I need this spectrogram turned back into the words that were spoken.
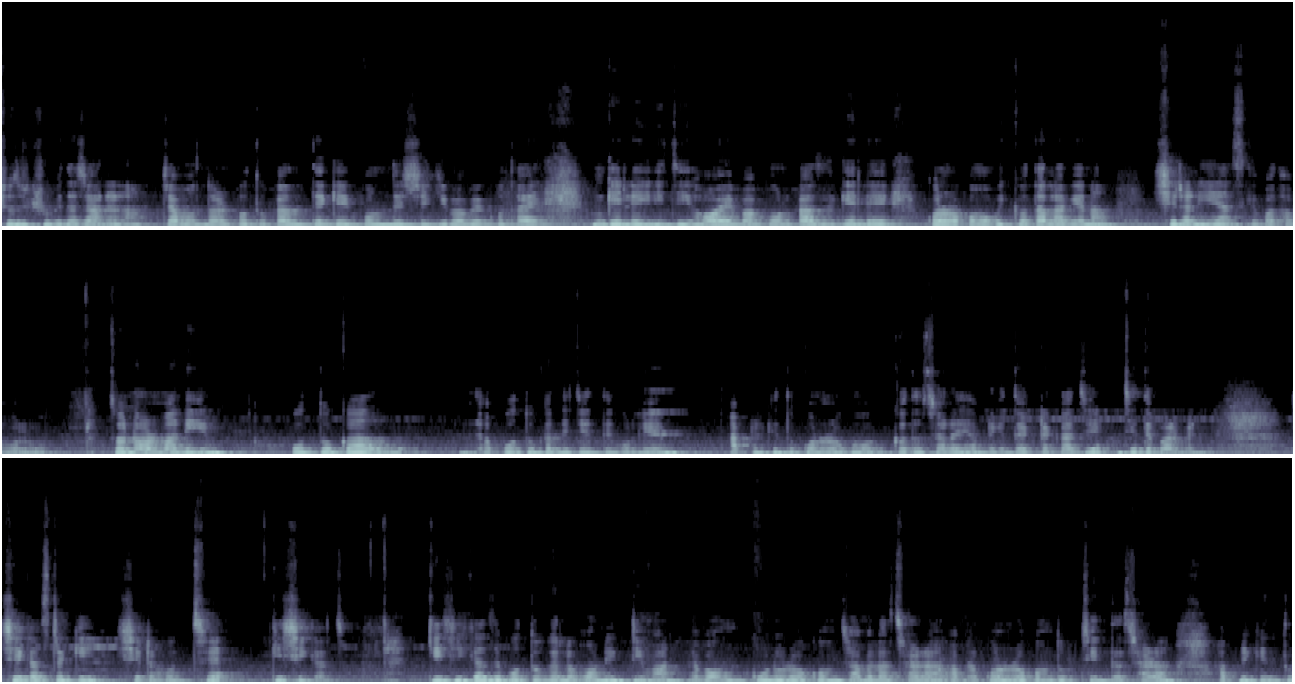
সুযোগ সুবিধা জানে না। যেমন ধর পর্তুগাল থেকে কোন দেশে কীভাবে কোথায় গেলে ইজি হয় বা কোন কাজে গেলে কোনো রকম অভিজ্ঞতা লাগে না, সেটা নিয়ে আজকে কথা বলব। তো নর্মালি পর্তুগাল, পর্তুগালে যেতে হলে আপনার কিন্তু কোনো রকম অভিজ্ঞতা ছাড়াই আপনি কিন্তু একটা কাজে যেতে পারবেন। সেই কাজটা কি? সেটা হচ্ছে কৃষিকাজ। কৃষিকাজে পর্তুগালে অনেক ডিমান্ড এবং কোনো রকম ঝামেলা ছাড়া আপনার কোনো রকম দুশ্চিন্তা ছাড়া আপনি কিন্তু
